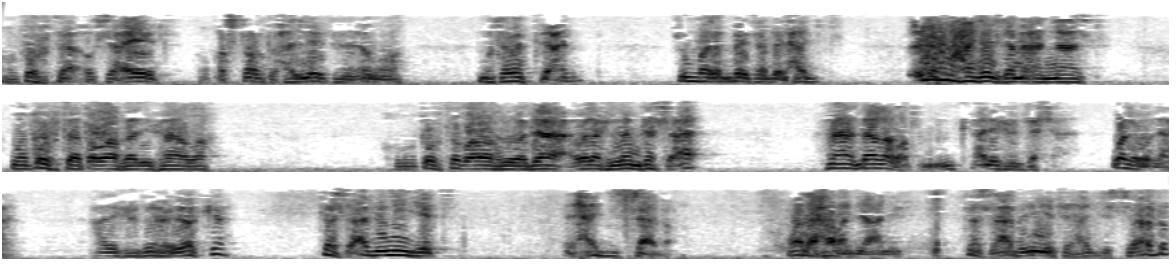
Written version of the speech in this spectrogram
وطفت أو سعيت وقصرت وحليت من العمرة متمتعا ثم لبيت بالحج. وحججت مع الناس. وطفت طواف الإفاضة. وطفت طواف الوداع. ولكن لم تسعى. فهذا غلط منك. عليك أن تسعى. ولو الآن. عليك أن تذهب إلى مكة. تسعى بنية الحج السابق. ولا حرج عليك. تسعى بنية الحج السابق.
